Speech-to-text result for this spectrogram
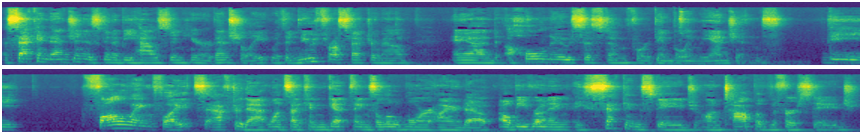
a second engine is going to be housed in here eventually with a new thrust vector mount and a whole new system for gimbaling the engines. The following flights after that, once I can get things a little more ironed out, I'll be running a second stage on top of the first stage.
